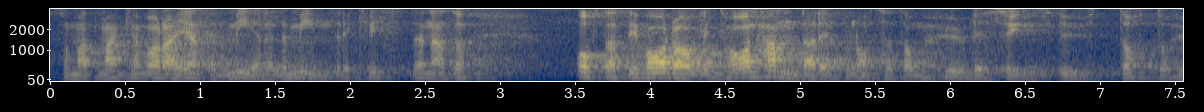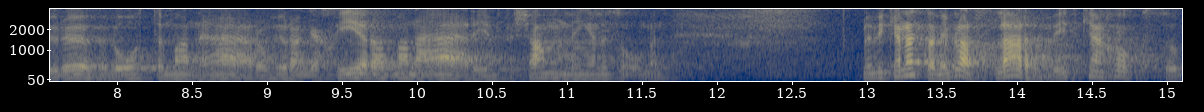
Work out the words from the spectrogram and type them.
Som att man kan vara egentligen mer eller mindre kristen. Alltså, oftast i vardagligt tal handlar det på något sätt om hur det syns utåt och hur överlåten man är och hur engagerad man är i en församling eller så. Men, men vi kan nästan ibland slarvigt kanske också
